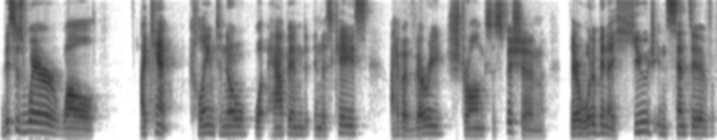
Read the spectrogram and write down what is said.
this is where, while I can't claim to know what happened in this case, I have a very strong suspicion there would have been a huge incentive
